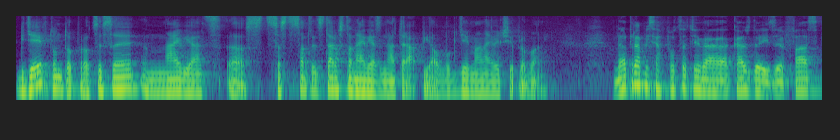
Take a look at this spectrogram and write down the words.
kde v tomto procese najviac e, sa, sa ten starosta najviac natrápi alebo kde má najväčšie problémy? Natrápi sa v podstate na každej z fáz.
